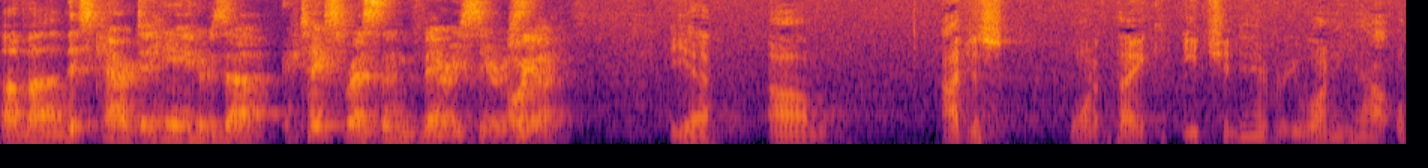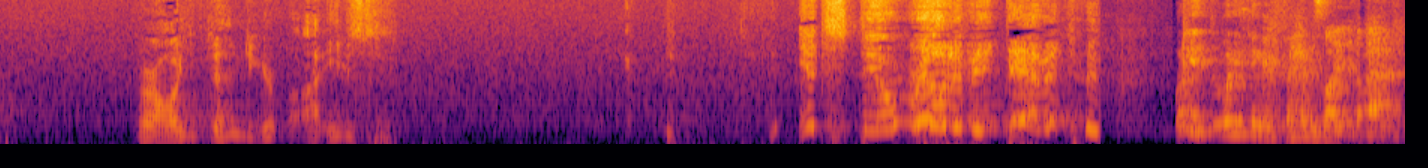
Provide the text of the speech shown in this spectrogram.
of uh, this character here who's, uh, who takes wrestling very seriously. Oh yeah. Yeah. Um, I just want to thank each and every one of y'all for all you've done to your bodies. It's still real to me, damn it! What do you, what do you think of fans like that?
